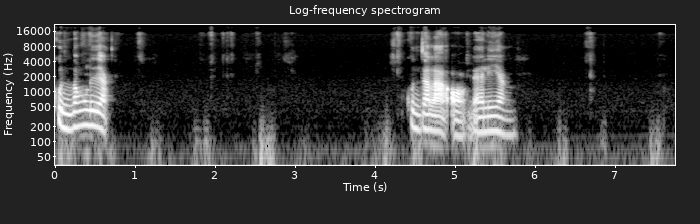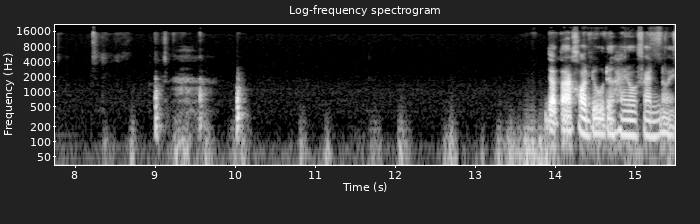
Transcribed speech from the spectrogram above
คุณ ต้องเลือก คุณจะลาออกได้หรือยัง เดี๋ยวตาขอดูเดอะไฮโรแฟนหน่อย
